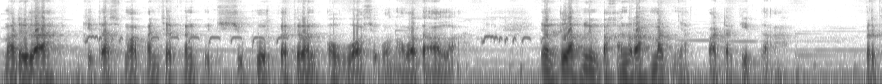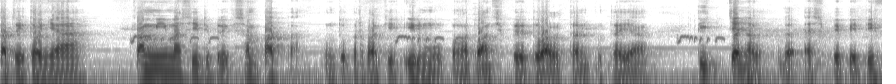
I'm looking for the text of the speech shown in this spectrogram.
Marilah kita semua panjatkan puji syukur kehadiran Allah Subhanahu wa taala yang telah melimpahkan rahmatnya pada kita. Berkat ridhonya, kami masih diberi kesempatan untuk berbagi ilmu pengetahuan spiritual dan budaya di channel The SPP TV.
